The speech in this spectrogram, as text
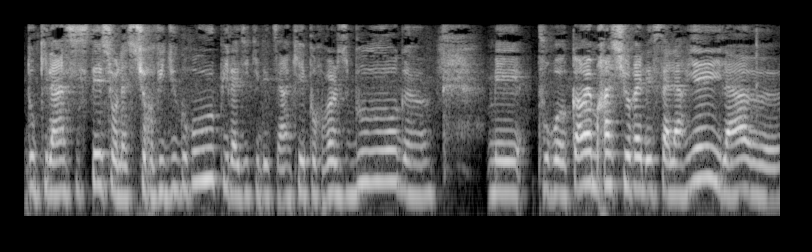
Donc il a insisté sur la survie du groupe, il a dit qu'il était inquiet pour Wolfsburg. Euh, mais pour euh, quand même rassurer les salariés, il a euh,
